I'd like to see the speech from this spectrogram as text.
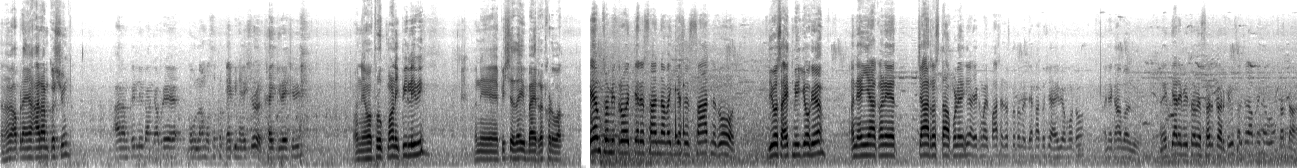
અને હવે આપણે અહીંયા આરામ કરશું. આરામ કરી લઈએ કારણ કે આપણે બહુ લાંબો સફર કાપીને આવીશું. ગઈ રહી છીએ. અને હવે થોડુંક પાણી પી લેવી. અને પીસે જઈ બહાર રખડવા. કેમ છો મિત્રો? અત્યારે સાંજના વાગ્યા છે સાત ને રોજ દિવસ આથમી ગયો છે. અને અહીંયા કણે ચાર રસ્તા પડે છે. એક અમારી પાસે રસ્તો તમને દેખાતો છે હાઈવે મોટો અને એક આ બાજુ. અને અત્યારે મિત્રો હવે સરકાર કયું સરકાર આપણે છે સરદાર.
